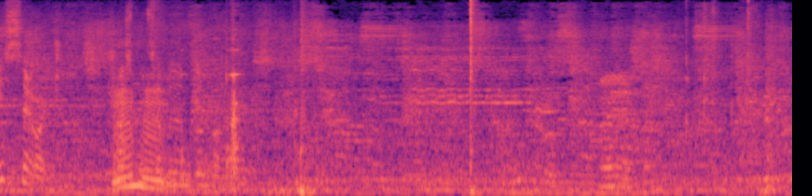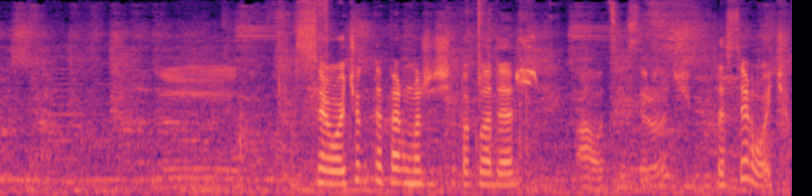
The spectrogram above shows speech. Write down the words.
І сирочок. Зараз ми це будемо додавати. Сирочок тепер може ще покладеш. А, оцей сирочок? Це сирочок.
